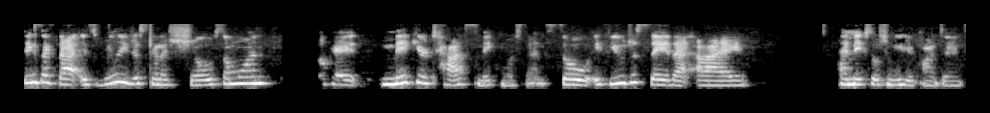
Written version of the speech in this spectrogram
Things like that is really just gonna show someone okay, make your tasks make more sense. So if you just say that I, I make social media content,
